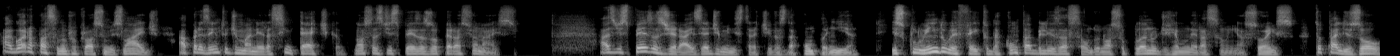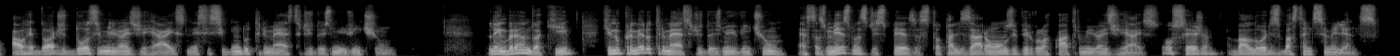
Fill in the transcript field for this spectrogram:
Agora, passando para o próximo slide, apresento de maneira sintética nossas despesas operacionais. As despesas gerais e administrativas da companhia, excluindo o efeito da contabilização do nosso plano de remuneração em ações, totalizou ao redor de 12 milhões de reais nesse segundo trimestre de 2021. Lembrando aqui que no primeiro trimestre de 2021, essas mesmas despesas totalizaram 11,4 milhões de reais, ou seja, valores bastante semelhantes.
